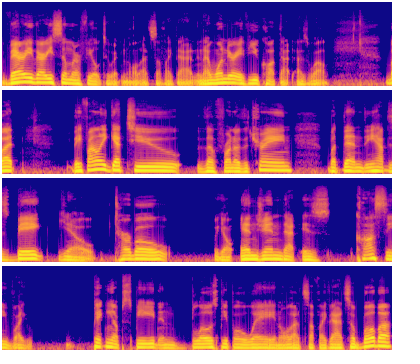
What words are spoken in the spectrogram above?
Very, very similar feel to it and all that stuff like that. And I wonder if you caught that as well. But they finally get to the front of the train, but then they have this big, you know, turbo, you know, engine that is constantly like picking up speed and blows people away and all that stuff like that. So Boba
